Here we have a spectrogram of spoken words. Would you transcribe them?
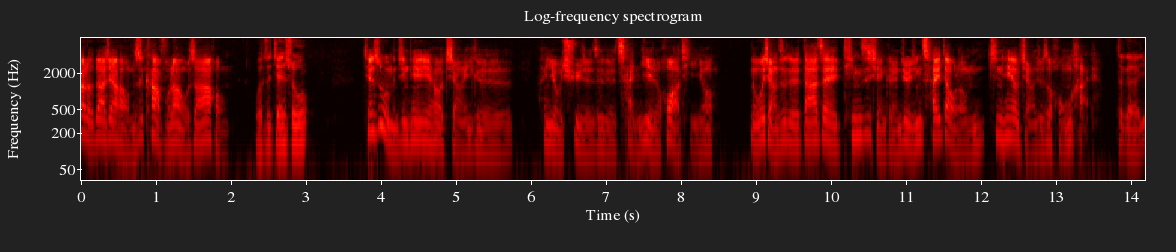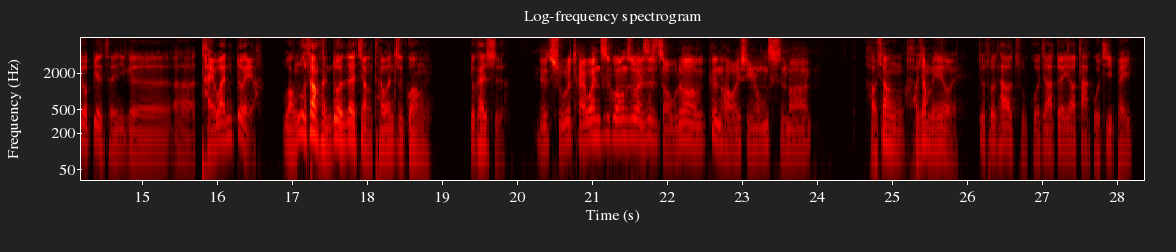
Hello，大家好，我们是卡弗浪，我是阿红，我是坚叔。坚叔，我们今天要讲一个很有趣的这个产业的话题哦。那我想，这个大家在听之前可能就已经猜到了，我们今天要讲的就是红海。这个又变成一个呃台湾队啊，网络上很多人在讲台湾之光，哎，又开始了。那除了台湾之光之外，是找不到更好的形容词吗？好像好像没有，哎，就说他要组国家队要打国际杯，哎，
